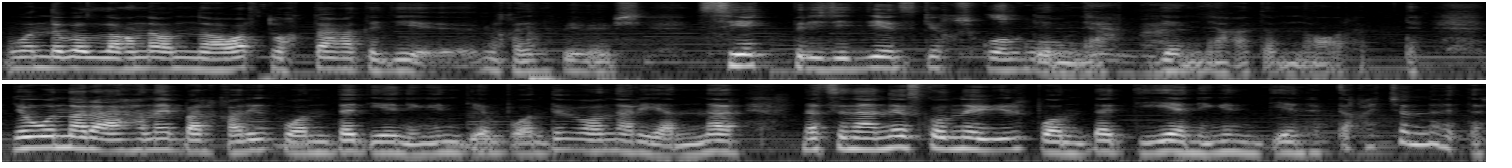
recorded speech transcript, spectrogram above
Онда боллагына онна авар туактага тади Михаил Певич. Сеть президентских школ денне гатан нор хепте. Же оннар аханай баркары фонда денеген ден фонда онар яннар национальный школна үйір фонда денеген ден хепте качанна хетер.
